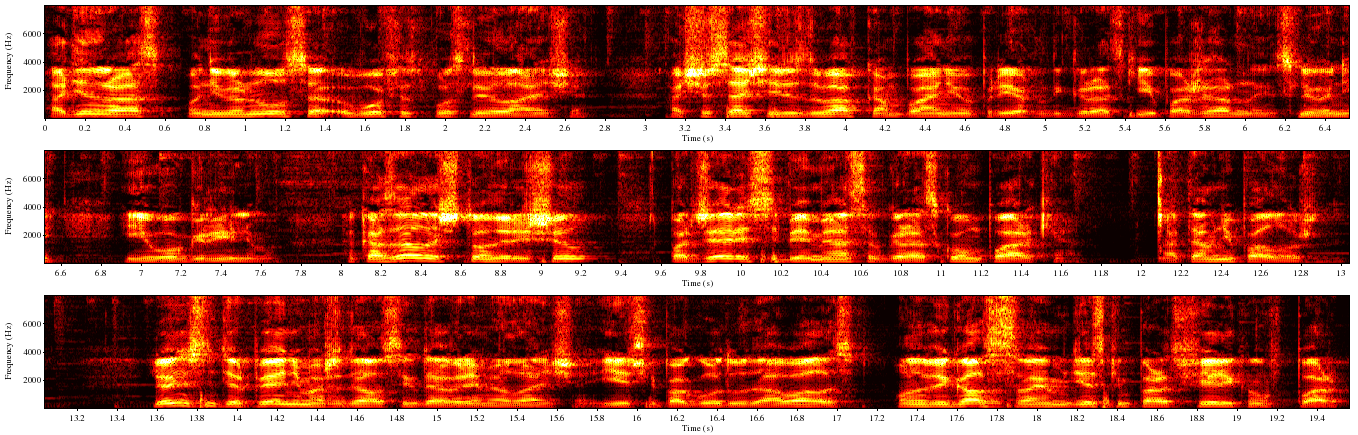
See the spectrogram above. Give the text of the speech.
Один раз он не вернулся в офис после ланча, а часа через два в компанию приехали городские пожарные с Леней и его грилем. Оказалось, что он решил поджарить себе мясо в городском парке, а там не положено. Леня с нетерпением ожидал всегда время ланча. Если погода удавалась, он убегал со своим детским портфеликом в парк,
